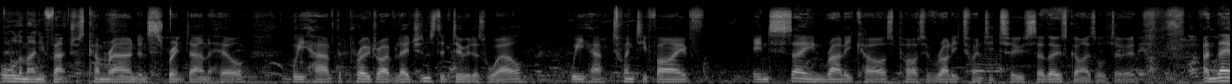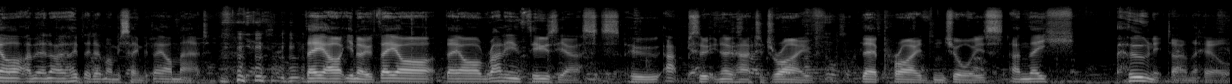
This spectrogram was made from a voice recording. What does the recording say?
all the manufacturers come round and sprint down the hill. We have the Pro Drive Legends that do it as well. We have 25 insane rally cars, part of Rally 22, so those guys will do it. And they are, I mean, I hope they don't mind me saying, but they are mad. they are, you know, they are, they are rally enthusiasts who absolutely know how to drive their pride and joys, and they hoon it down the hill.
